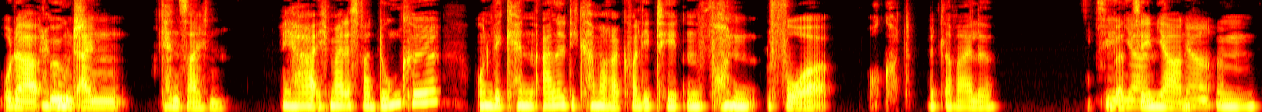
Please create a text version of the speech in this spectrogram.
Oder ja, irgendein Kennzeichen. Ja, ich meine, es war dunkel und wir kennen alle die Kameraqualitäten von vor, oh Gott, mittlerweile zehn über Jahren. zehn Jahren. Ja. Mhm.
